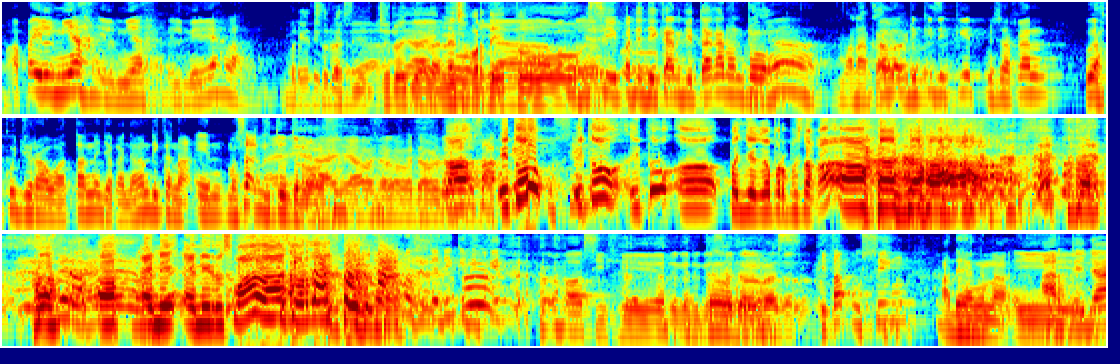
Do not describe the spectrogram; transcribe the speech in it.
Apa ilmiah? Ilmiah ilmiah lah berpikir sudah ya. sudah Ya, jalannya itu- seperti ya, itu. Fungsi pendidikan kita kan untuk Ya, menangkal kalau dikit-dikit misalkan, wih aku jerawatan nih, jangan-jangan dikenain, masa gitu terus? Ya, betul betul betul. Eh, sakit, itu pusing. itu itu eh, penjaga perpustakaan. Kan? Eni Eni Rusmala seperti itu. Jadi maksudnya dikit-dikit oh, sihir, gitu-gitu. Betul. Mas. Kita pusing, ada yang ngenain. Artinya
